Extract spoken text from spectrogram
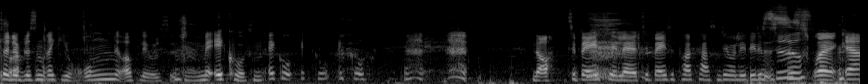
så, så. det blev sådan en rigtig rungende oplevelse sådan med ekko. Sådan ekko, ekko, ekko. Nå, tilbage til, uh, tilbage til podcasten. Det var lidt et sidespring. Ja.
